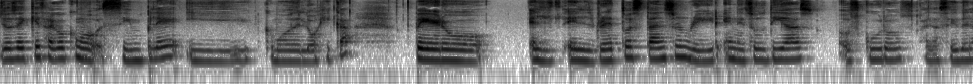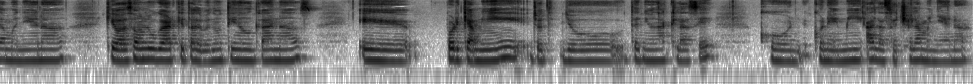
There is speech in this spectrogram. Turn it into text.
Yo sé que es algo como simple y como de lógica, pero el, el reto está en sonreír en esos días oscuros a las 6 de la mañana, que vas a un lugar que tal vez no tienes ganas. Eh, porque a mí, yo, yo tenía una clase con, con Emi a las 8 de la mañana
